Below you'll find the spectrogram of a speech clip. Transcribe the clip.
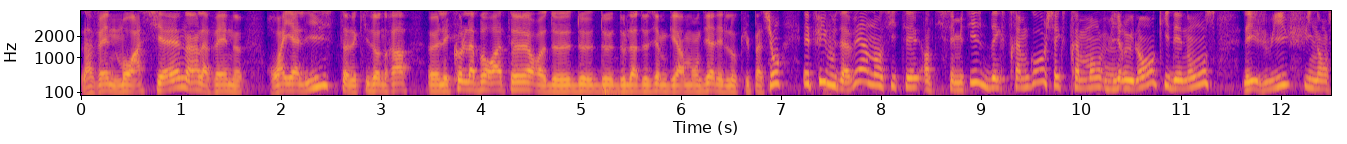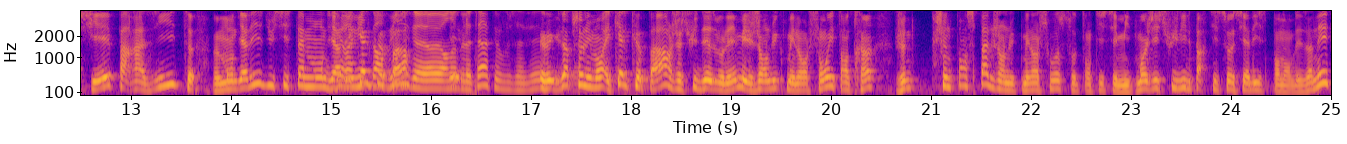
la veine maurassienne, hein, la veine royaliste, euh, qui donnera euh, les collaborateurs de, de, de, de, la Deuxième Guerre mondiale et de l'occupation. Et puis vous avez un antisémitisme d'extrême gauche, extrêmement mmh. virulent, qui dénonce les juifs financiers, parasites, euh, mondialistes du système mondial. Et quelque part, en Angleterre que vous avez... Absolument. Et quelque part, je suis désolé, mais Jean-Luc Mélenchon est en train... Je ne, je ne pense pas que Jean-Luc Mélenchon soit antisémite. Moi, j'ai suivi le Parti Socialiste pendant des années.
